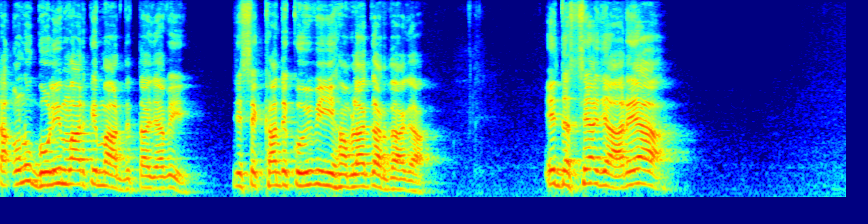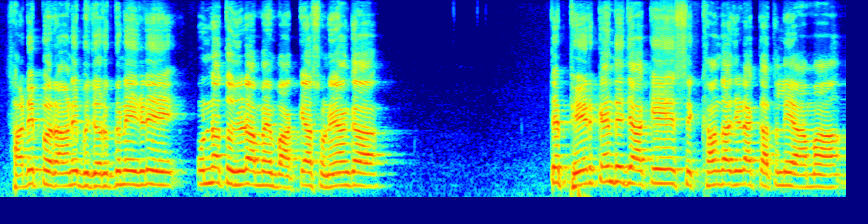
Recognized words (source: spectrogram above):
ਤਾਂ ਉਹਨੂੰ ਗੋਲੀ ਮਾਰ ਕੇ ਮਾਰ ਦਿੱਤਾ ਜਾਵੇ। ਜੇ ਸਿੱਖਾਂ ਤੇ ਕੋਈ ਵੀ ਹਮਲਾ ਕਰਦਾਗਾ। ਇਹ ਦੱਸਿਆ ਜਾ ਰਿਹਾ, ਸਾਡੇ ਪੁਰਾਣੇ ਬਜ਼ੁਰਗ ਨੇ ਜਿਹੜੇ, ਉਹਨਾਂ ਤੋਂ ਜਿਹੜਾ ਮੈਂ ਵਾਕਿਆ ਸੁਣਿਆਗਾ। ਤੇ ਫਿਰ ਕਹਿੰਦੇ ਜਾ ਕੇ ਸਿੱਖਾਂ ਦਾ ਜਿਹੜਾ ਕਤਲੇਆਮ ਆ,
